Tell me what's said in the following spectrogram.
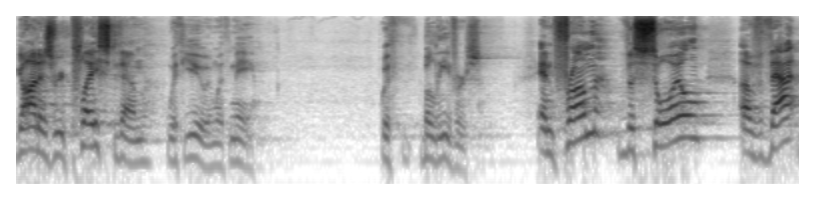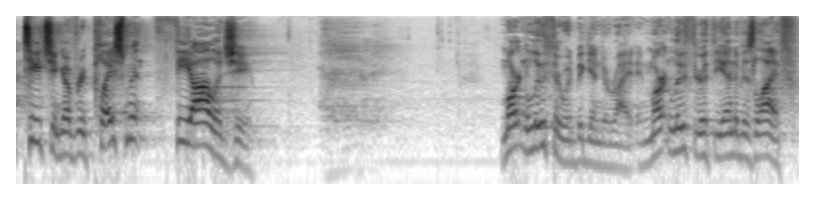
God has replaced them with you and with me, with believers. And from the soil of that teaching of replacement theology, Martin Luther would begin to write. And Martin Luther, at the end of his life,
